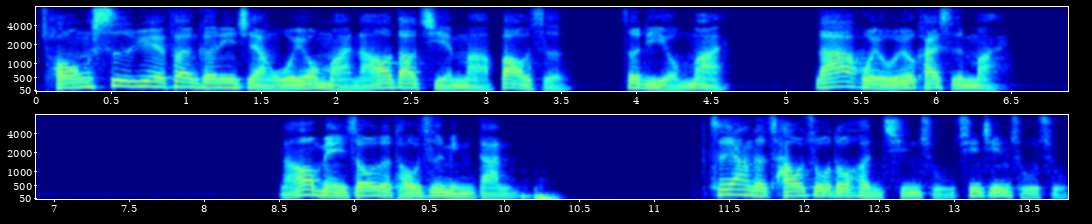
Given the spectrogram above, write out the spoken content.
从四月份跟你讲我有买，然后到减码抱着，这里有卖，拉回我又开始买。然后每周的投资名单，这样的操作都很清楚，清清楚楚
